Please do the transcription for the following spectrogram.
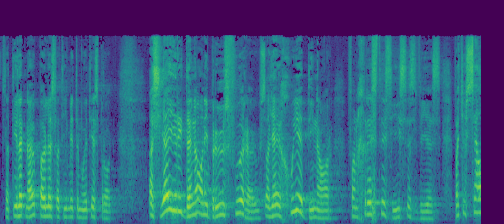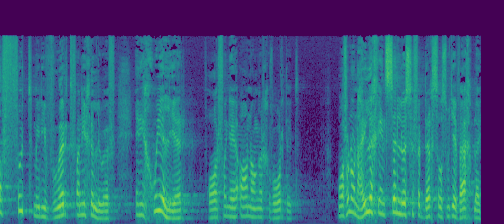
Dis natuurlik nou Paulus wat hier met Timoteus praat. As jy hierdie dinge aan die broers voorhou, sal jy 'n goeie dienaar van Christus Jesus wees wat jouself voed met die woord van die geloof en die goeie leer waarvan jy 'n aanhanger geword het. Maar van onheilige en sinlose verdigsels moet jy wegbly.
